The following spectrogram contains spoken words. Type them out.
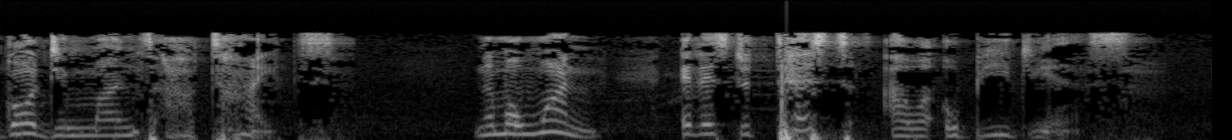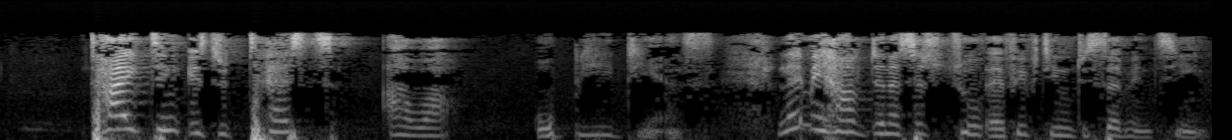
God demands our tithes. Number one, it is to test our obedience. Tithing is to test our obedience. Let me have Genesis 2 uh, 15 to 17.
